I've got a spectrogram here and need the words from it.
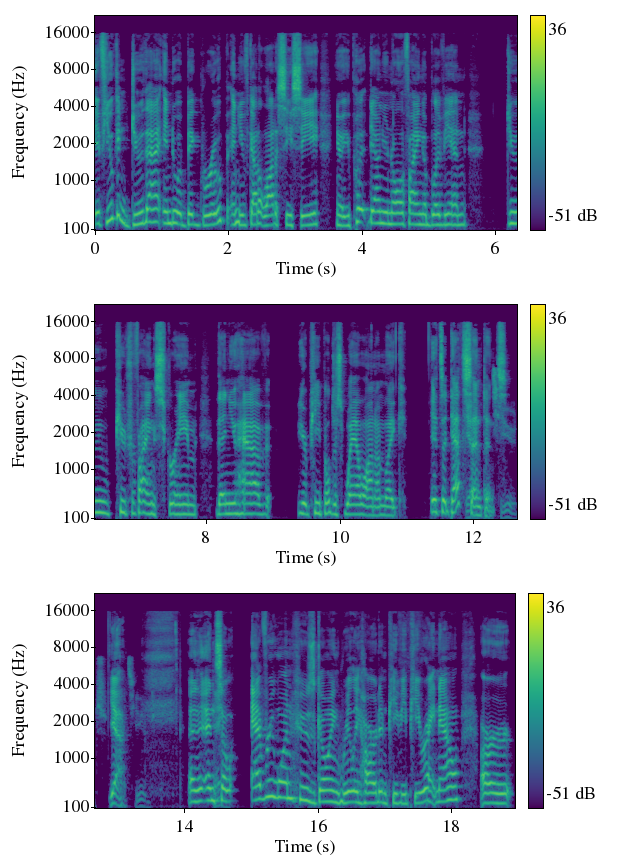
if you can do that into a big group and you've got a lot of CC, you know, you put down your nullifying oblivion, do putrefying scream, then you have your people just wail on them like it's a death Yeah, sentence. Yeah. That's huge. And and Dang. so everyone who's going really hard in PvP right now are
